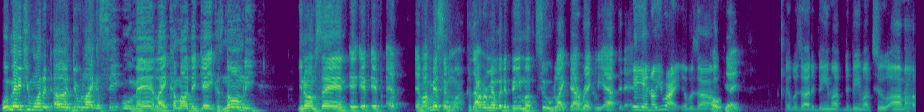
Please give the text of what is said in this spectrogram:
What made you want to uh, do like a sequel, man? Like come out the gate? Because normally, you know what I'm saying? If, if, if am I missing one? Because I remember the Beam Up 2 like directly after that. Yeah, yeah, no, you're right. It was uh okay. It was uh the Beam Up, the Beam Up 2. Um, I,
